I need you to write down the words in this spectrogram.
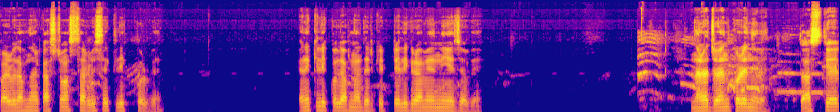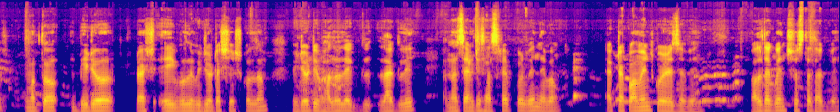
পারবেন আপনারা কাস্টমার সার্ভিসে ক্লিক করবেন। এখানে ক্লিক করলে আপনাদেরকে টেলিগ্রামে নিয়ে যাবে। আপনারা জয়েন করে নেবেন। তো আজকের মতো ভিডিওটা এই বলে ভিডিওটা শেষ করলাম। ভিডিওটি ভালো লাগলে আপনার চ্যানেলটি সাবস্ক্রাইব করবেন এবং একটা কমেন্ট করে যাবেন। ভালো থাকবেন, সুস্থ থাকবেন।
